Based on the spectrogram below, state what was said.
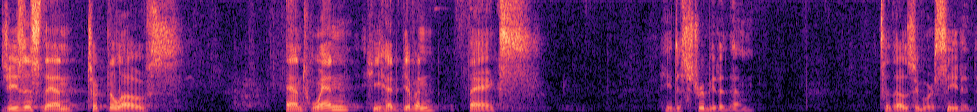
Jesus then took the loaves, and when he had given thanks, he distributed them to those who were seated.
